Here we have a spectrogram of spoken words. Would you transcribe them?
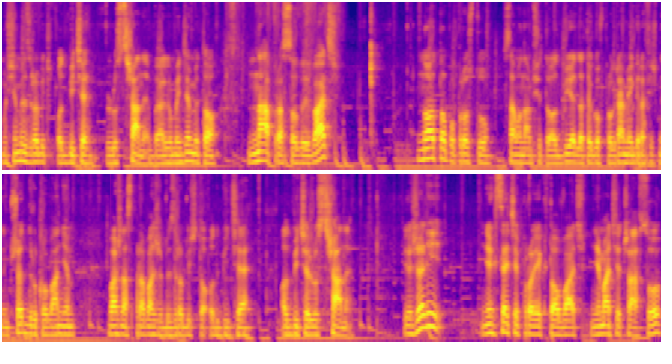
musimy zrobić odbicie lustrzane, bo jak będziemy to naprasowywać, no to po prostu samo nam się to odbije, dlatego w programie graficznym przed drukowaniem ważna sprawa, żeby zrobić to odbicie, odbicie lustrzane. Jeżeli nie chcecie projektować, nie macie czasu,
